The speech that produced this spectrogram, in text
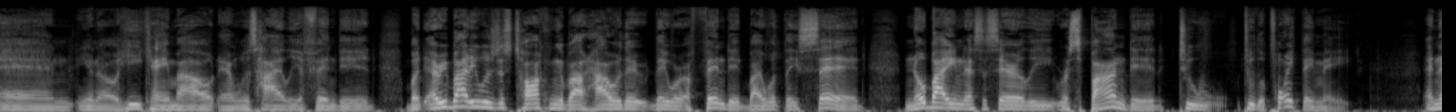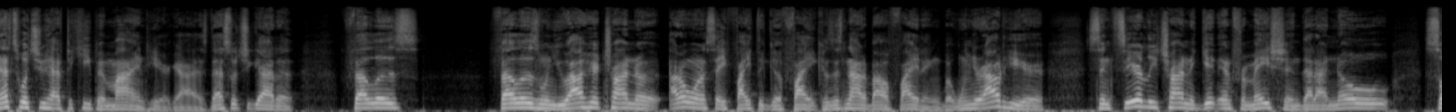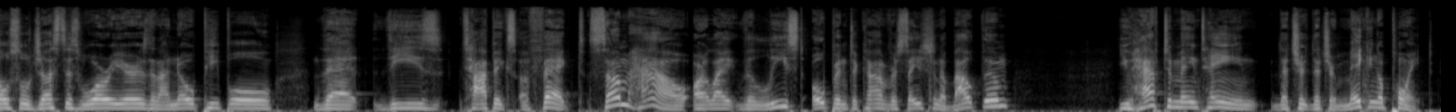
and you know he came out and was highly offended. But everybody was just talking about how they they were offended by what they said. Nobody necessarily responded to to the point they made. And that's what you have to keep in mind here guys. That's what you got to fellas fellas when you out here trying to I don't want to say fight the good fight cuz it's not about fighting but when you're out here sincerely trying to get information that I know social justice warriors and I know people that these topics affect somehow are like the least open to conversation about them. You have to maintain that you're that you're making a point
